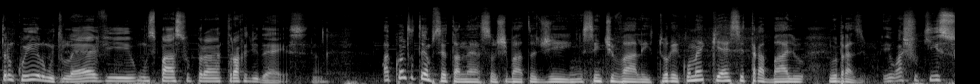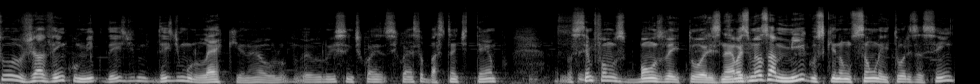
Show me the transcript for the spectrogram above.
tranquilo, muito leve, um espaço para troca de ideias. Né? Há quanto tempo você está nessa, Shibata, de incentivar a leitura e como é que é esse trabalho no Brasil? Eu acho que isso já vem comigo desde, desde moleque, né? O, o Luiz a gente conhece, se conhece há bastante tempo. Nós Sim. sempre fomos bons leitores, né? Mas meus amigos que não são leitores assim,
